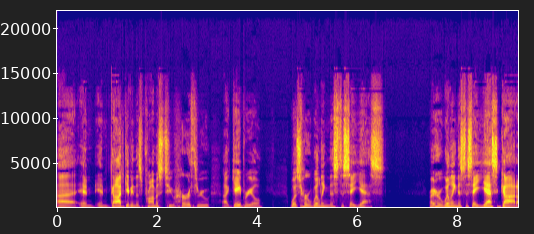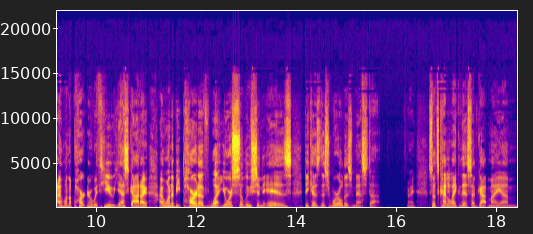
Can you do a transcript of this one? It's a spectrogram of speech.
uh, and, and God giving this promise to her through uh, Gabriel was her willingness to say yes. Right? Her willingness to say, Yes, God, I want to partner with you. Yes, God, I, I want to be part of what your solution is because this world is messed up. Right? So it's kind of like this. I've got my, um,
